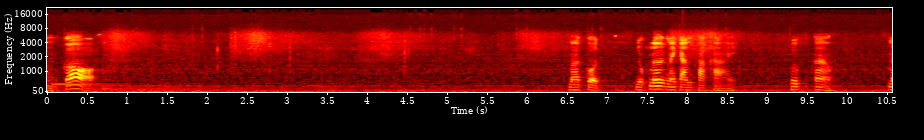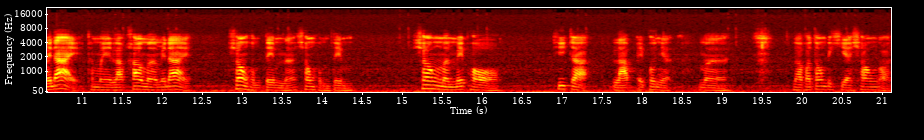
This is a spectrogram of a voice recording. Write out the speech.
มก็ มากดยกเลิกในการฝากขาย ปุ๊บอ้าวไม่ได้ทำไมรับเข้ามาไม่ได้ ช่องผมเต็มนะ ช่องผมเต็ม ช่องมันไม่พอ ที่จะรับไอ้พวกเนี้ยมา เราก็ต้องไปเคลียร์ช่องก่อน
